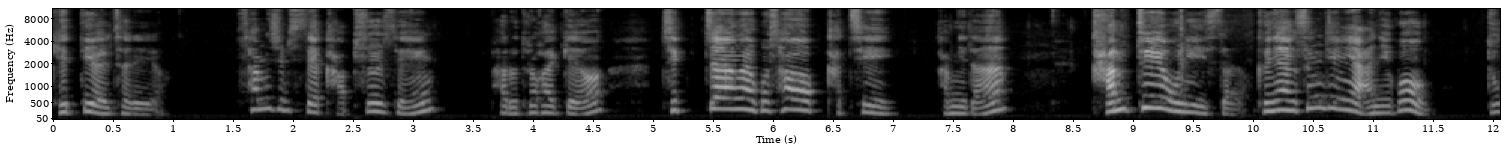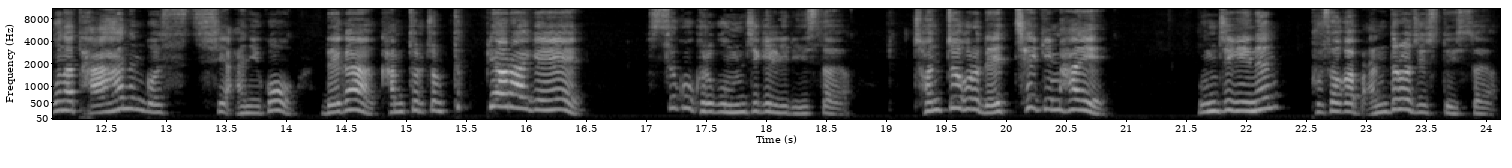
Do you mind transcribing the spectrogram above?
개띠 할 차례예요. 30세 갑술생 바로 들어갈게요. 직장하고 사업 같이 갑니다. 감투의 운이 있어요. 그냥 승진이 아니고 누구나 다 하는 것이 아니고 내가 감투를 좀 특별하게 쓰고 그러고 움직일 일이 있어요. 전적으로 내 책임 하에 움직이는 부서가 만들어질 수도 있어요.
